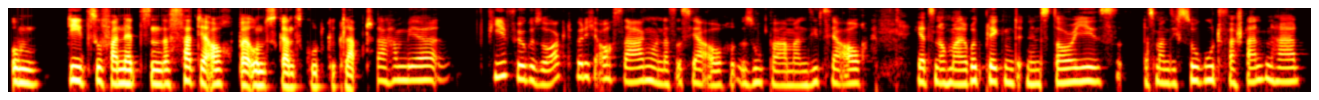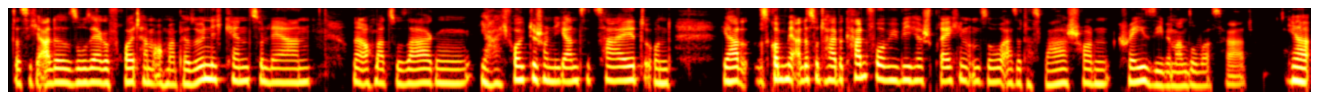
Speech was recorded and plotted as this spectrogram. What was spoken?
um die zu vernetzen. Das hat ja auch bei uns ganz gut geklappt. Da haben wir viel für gesorgt, würde ich auch sagen. Und das ist ja auch super. Man sieht es ja auch jetzt nochmal rückblickend in den Stories, dass man sich so gut verstanden hat, dass sich alle so sehr gefreut haben, auch mal persönlich kennenzulernen und dann auch mal zu sagen, ja, ich folgte schon die ganze Zeit und ja, das kommt mir alles total bekannt vor, wie wir hier sprechen und so. Also das war schon crazy, wenn man sowas hört. Ja,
